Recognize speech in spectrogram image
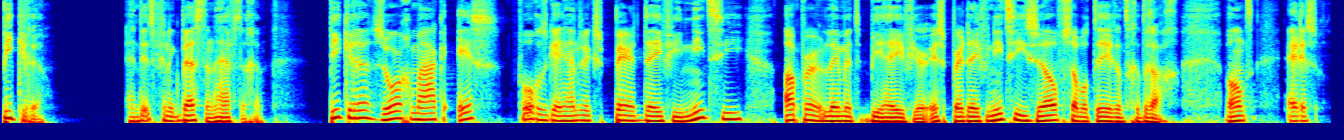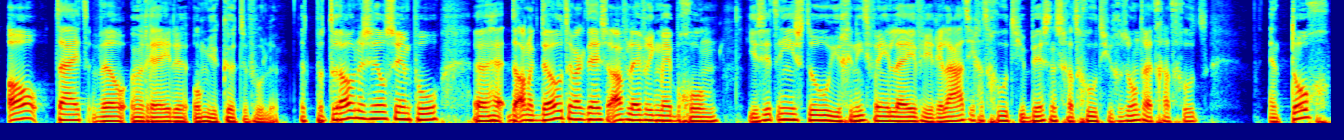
piekeren. En dit vind ik best een heftige. Piekeren, zorgen maken is volgens Gay Hendricks per definitie upper limit behavior. Is per definitie zelfsaboterend gedrag. Want er is altijd wel een reden om je kut te voelen. Het patroon is heel simpel. Uh, de anekdote waar ik deze aflevering mee begon. Je zit in je stoel, je geniet van je leven, je relatie gaat goed, je business gaat goed, je gezondheid gaat goed. En toch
